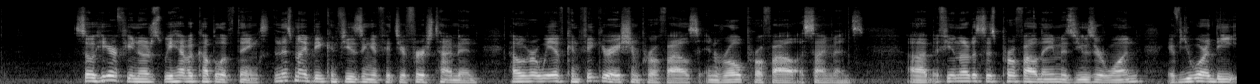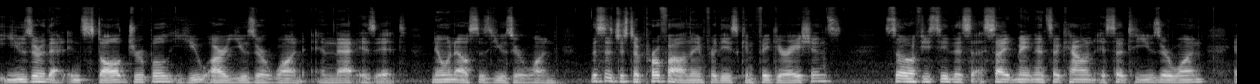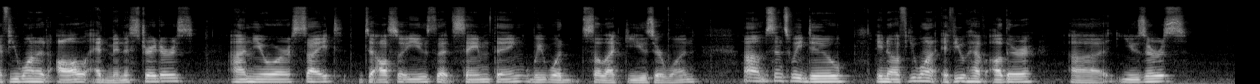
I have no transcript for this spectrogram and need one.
so here, if you notice, we have a couple of things, and this might be confusing if it's your first time in. However, we have configuration profiles and role profile assignments. Uh, if you notice this profile name is user1, if you are the user that installed Drupal, you are user1, and that is it. No one else is user1. This is just a profile name for these configurations. So if you see this site maintenance account is set to user1, if you wanted all administrators, on your site to also use that same thing, we would select user one. Um, since we do, you know, if you want, if you have other uh, users,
